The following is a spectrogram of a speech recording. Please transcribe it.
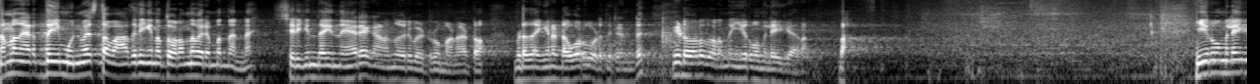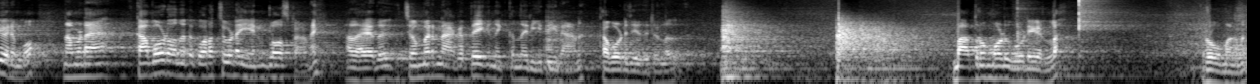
നമ്മൾ നേരത്തെ ഈ മുൻവശത്തെ വാതിൽ ഇങ്ങനെ തുറന്ന് വരുമ്പം തന്നെ ശരിക്കും ഈ നേരെ കാണുന്ന ഒരു ബെഡ്റൂമാണ് കേട്ടോ. ഇവിടെ ഇങ്ങനെ ഡോർ കൊടുത്തിട്ടുണ്ട്. ഈ ഡോർ തുറന്ന് ഈ റൂമിലേക്ക് കയറാം. ബാ. ഈ റൂമിലേക്ക് വരുമ്പോൾ നമ്മുടെ കബോർഡ് വന്നിട്ട് കുറച്ചുകൂടെ എൻക്ലോസ്ഡ് ആണ്. അതായത് ചുമരിനകത്തേക്ക് നിൽക്കുന്ന രീതിയിലാണ് കബോർഡ് ചെയ്തിട്ടുള്ളത്. ബാത്റൂമോട് കൂടിയുള്ള റൂമാണ്.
